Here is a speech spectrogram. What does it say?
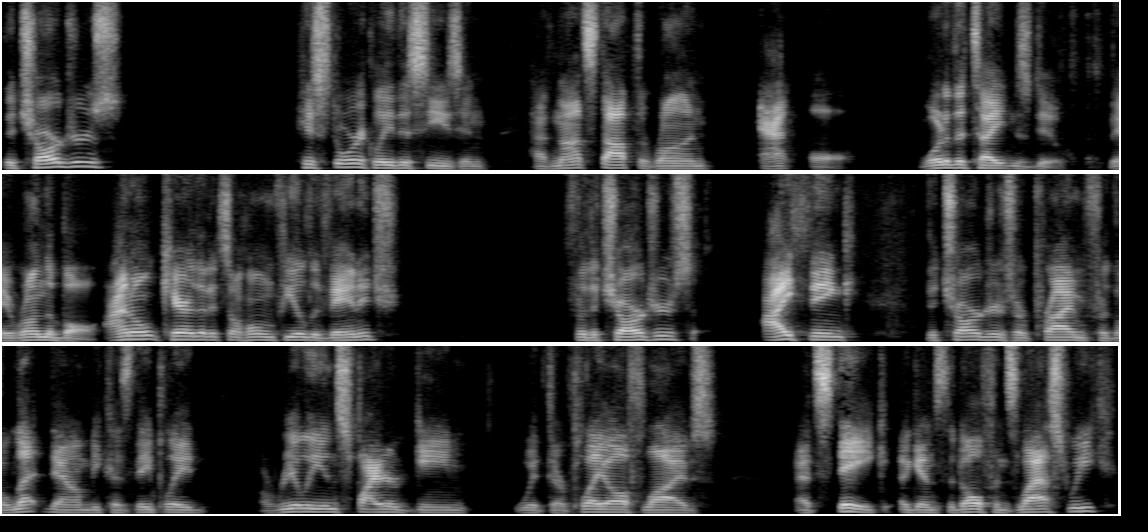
the Chargers, historically this season, have not stopped the run at all. What do the Titans do? They run the ball. I don't care that it's a home field advantage for the Chargers. I think the Chargers are primed for the letdown because they played a really inspired game with their playoff lives at stake against the Dolphins last week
